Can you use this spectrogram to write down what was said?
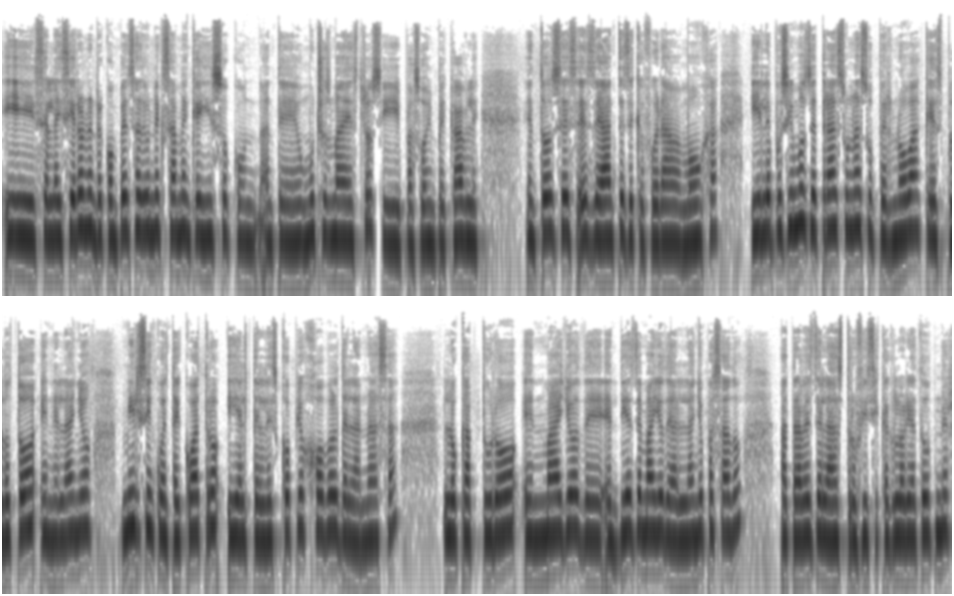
Y se la hicieron en recompensa de un examen que hizo con, ante muchos maestros y pasó impecable. Entonces es de antes de que fuera monja y le pusimos detrás una supernova que explotó en el año 1054 y el telescopio Hubble de la NASA lo capturó en mayo de, el 10 de mayo del año pasado a través de la astrofísica Gloria Dubner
